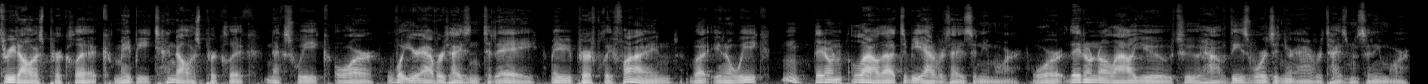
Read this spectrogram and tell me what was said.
$3 per click, maybe $10 per click next week, or what you're advertising today may be perfectly fine, but in a week, hmm, they don't allow that to be advertised anymore. Or they don't allow you to have these words in your advertisements anymore,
